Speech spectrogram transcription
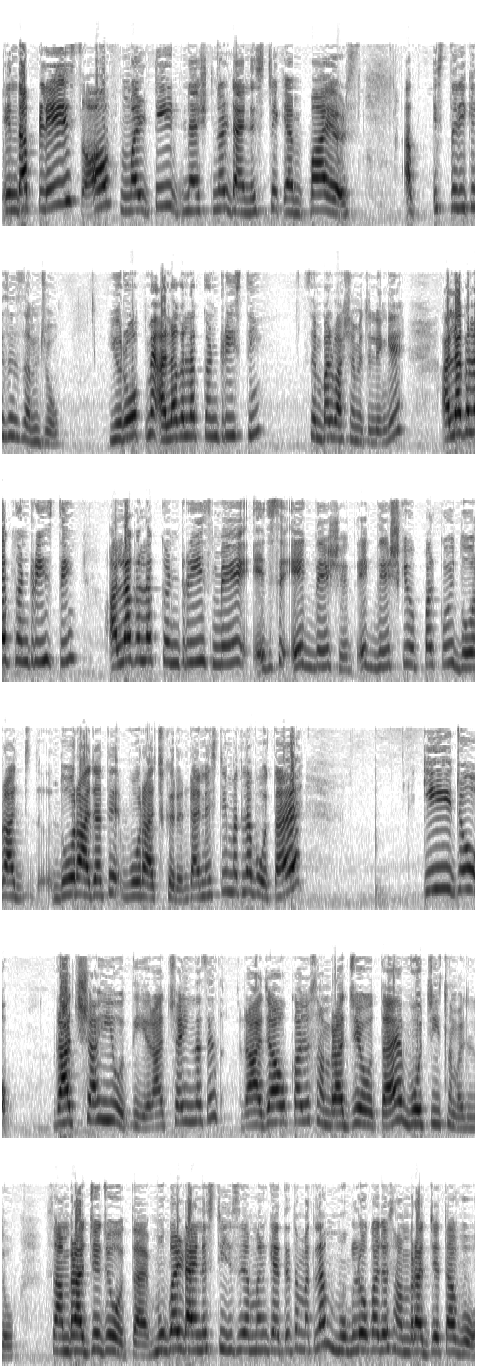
in the place of multi national dynastic empires अब इस तरीके से समझो। यूरोप में अलग अलग कंट्रीज़ थी। सिंपल भाषा में चलेंगे। अलग अलग कंट्रीज़ थी। अलग अलग कंट्रीज़ में जैसे एक देश है, एक देश के ऊपर कोई दो राज, दो राजा थे, वो राज करें डायनेस्टी मतलब होता है कि जो राजशाही होती है। राजशाही इन द सेंस राजाओं का जो साम्राज्य होता है वो चीज़ समझ लो। साम्राज्य जो होता है मुगल डायनेस्टी जिसे हम कहते हैं तो मतलब मुगलों का जो साम्राज्य था वो।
